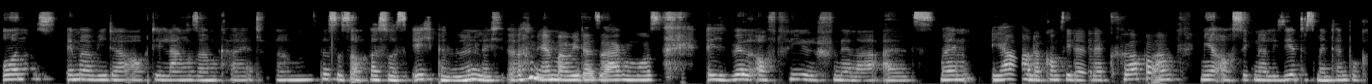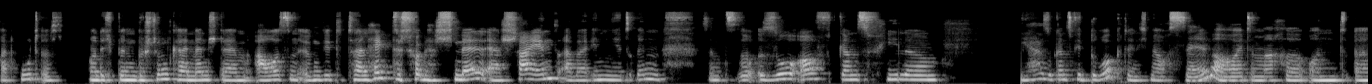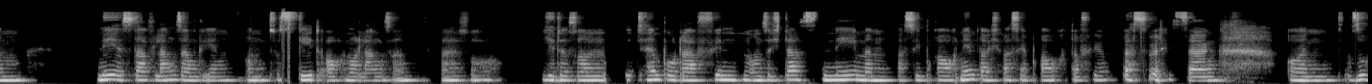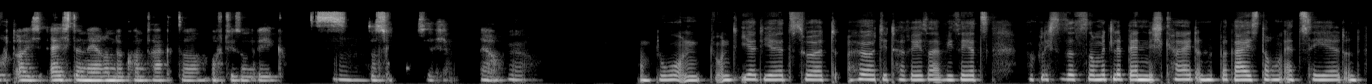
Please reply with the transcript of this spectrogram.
Und immer wieder auch die Langsamkeit. Ähm, das ist auch was, was ich persönlich äh, mir immer wieder sagen muss. Ich will oft viel schneller als mein, ja, und da kommt wieder der Körper mir auch signalisiert, dass mein Tempo gerade gut ist. Und ich bin bestimmt kein Mensch, der im Außen irgendwie total hektisch oder schnell erscheint, aber in mir drin sind so, so oft ganz viele, ja, so ganz viel Druck, den ich mir auch selber heute mache. Und ähm, Nee, es darf langsam gehen und es geht auch nur langsam. Also jeder soll ihr Tempo da finden und sich das nehmen, was sie braucht. Nehmt euch, was ihr braucht dafür, das würde ich sagen. Und sucht euch echte nährende Kontakte auf diesem Weg. Das, mhm. das lohnt sich. Ja. ja. Und du und, und ihr, die jetzt hört, hört die Theresa, wie sie jetzt wirklich das so mit Lebendigkeit und mit Begeisterung erzählt und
